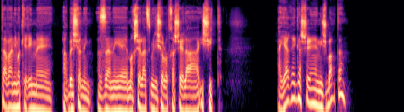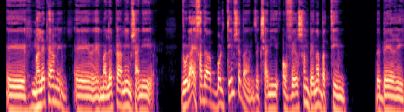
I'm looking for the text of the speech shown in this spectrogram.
אתה ואני מכירים uh, הרבה שנים, אז אני uh, מרשה לעצמי לשאול אותך שאלה אישית. היה רגע שנשברת? אה, מלא פעמים, אה, מלא פעמים שאני, ואולי אחד הבולטים שבהם זה כשאני עובר שם בין הבתים בבארי,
